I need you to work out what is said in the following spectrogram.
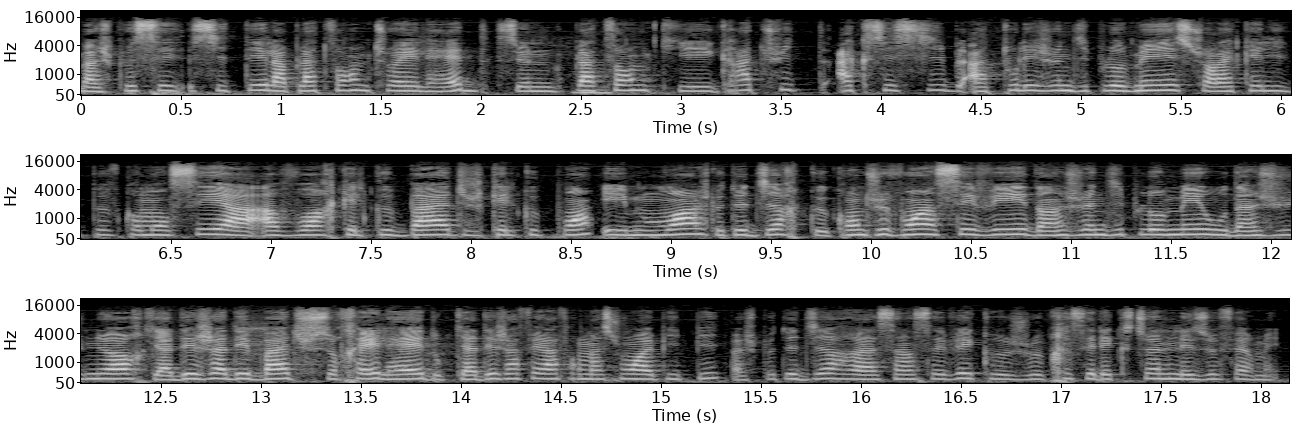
Bah, je peux citer la plateforme Trailhead. C'est une plateforme qui est gratuite, accessible à tous les jeunes diplômés, sur laquelle ils peuvent commencer à avoir quelques badges, quelques points. Et moi, je peux te dire que quand je vois un CV d'un jeune diplômé ou d'un junior qui a déjà des badges sur Trailhead ou qui a déjà fait la formation IPP, bah, je peux te dire euh, c'est un CV que je présélectionne les yeux fermés.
